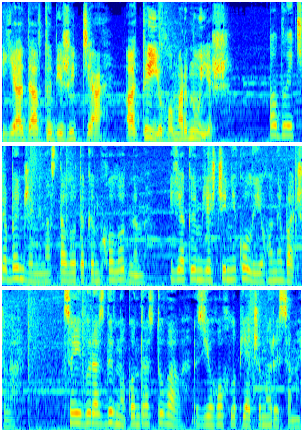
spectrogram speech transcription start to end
Я дав тобі життя, а ти його марнуєш. Обличчя Бенджаміна стало таким холодним, яким я ще ніколи його не бачила. Цей вираз дивно контрастував з його хлоп'ячими рисами.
